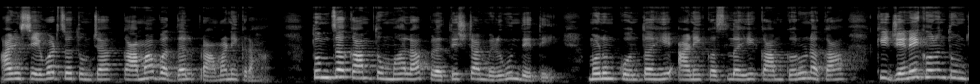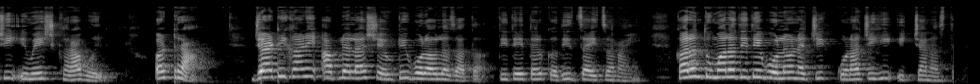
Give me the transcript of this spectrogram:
आणि शेवटचं तुमच्या कामाबद्दल प्रामाणिक राहा. तुमचं काम तुम्हाला प्रतिष्ठा मिळवून देते. म्हणून कोणतंही आणि कसलंही काम करू नका की जेणेकरून तुमची इमेज खराब होईल. अठरा. ज्या ठिकाणी आपल्याला शेवटी बोलावलं जातं तिथे तर कधीच जायचं नाही. कारण तुम्हाला तिथे बोलवण्याची कोणाचीही इच्छा नसते.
